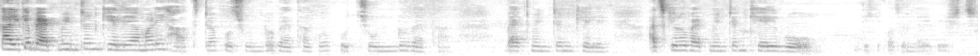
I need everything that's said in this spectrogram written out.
কালকে ব্যাডমিন্টন খেলে আমার এই হাতটা প্রচণ্ড ব্যথা গো প্রচণ্ড ব্যথা। ব্যাডমিন্টন খেলে। আজকেরও ব্যাডমিন্টন খেলব। দেখি কজন লাইভ এসছে।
